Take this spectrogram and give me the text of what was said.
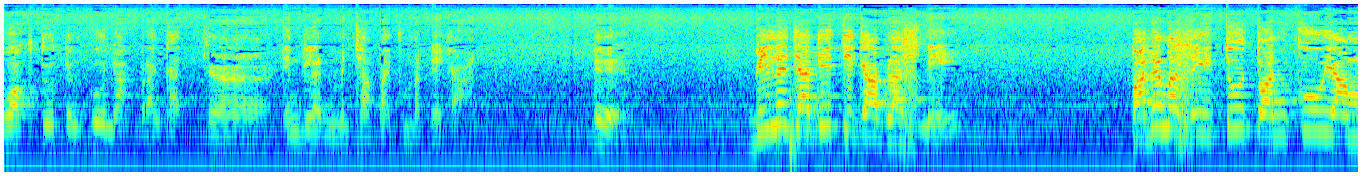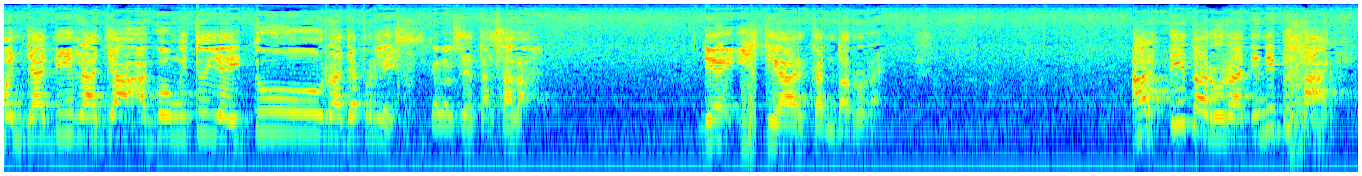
waktu Tengku nak berangkat ke England mencapai kemerdekaan. Ini. Bila jadi 13 Mei, pada masa itu tuanku yang menjadi Raja Agung itu iaitu Raja Perlis, kalau saya tak salah. Dia istiharkan darurat. Arti darurat ini besar.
